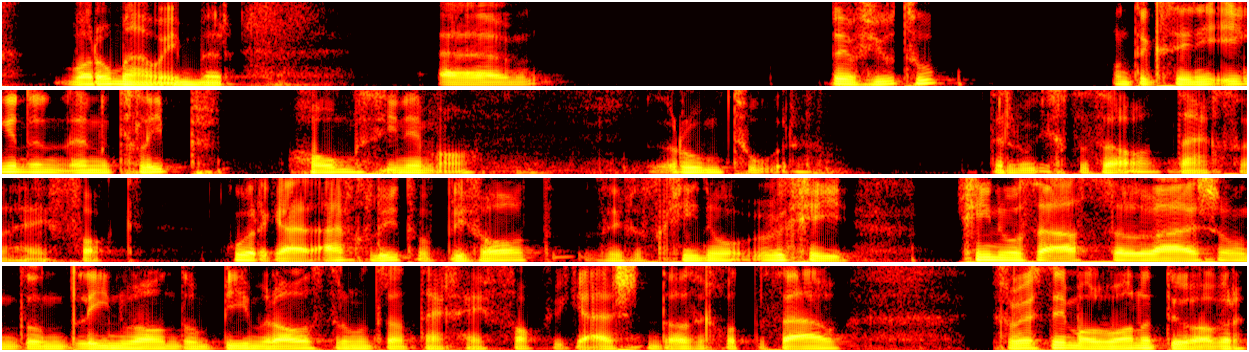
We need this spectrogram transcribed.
warum auch immer, ähm, bin auf YouTube und dann sehe ich irgendeinen Clip Home Cinema Roomtour. Dann schaue ich das an und denke so, hey, fuck, hure geil. Einfach Leute, die privat sich ein Kino, wirklich Kinosessel, weißt und, und Leinwand und Beamer, alles drum und dran. Und denke, hey, fuck, wie geil ist denn das? Ich will das auch. Ich es nicht mal wohnen tun, aber...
